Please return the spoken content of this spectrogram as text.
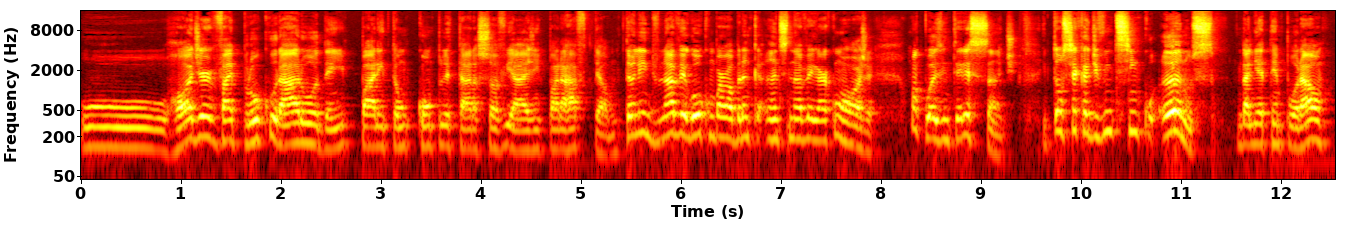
o Roger vai procurar o Oden para então completar a sua viagem para Raftel. Então ele navegou com Barba Branca antes de navegar com Roger. Uma coisa interessante. Então cerca de 25 anos da linha temporal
